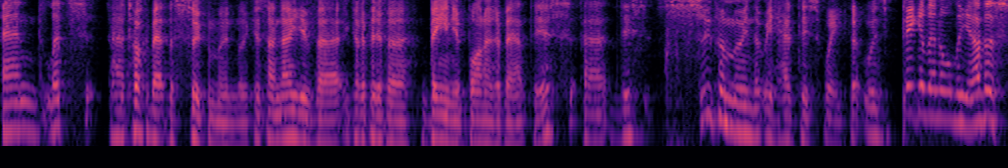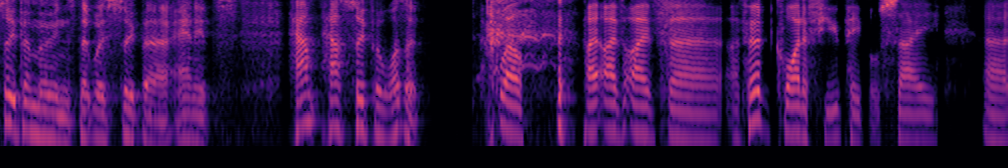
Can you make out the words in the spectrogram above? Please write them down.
and let's uh, talk about the supermoon, Lucas. I know you've uh, got a bit of a bee in your bonnet about this. Uh, this supermoon that we had this week that was bigger than all the other supermoons that were super, and it's how how super was it? Well, I, I've I've uh, I've heard quite a few people say uh,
